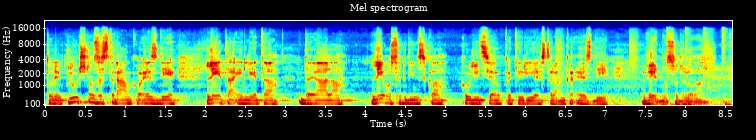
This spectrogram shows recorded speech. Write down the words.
torej ključno za stranko SD, leta in leta dajala levo-sredinska koalicija, v kateri je stranka SD vedno sodelovala.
